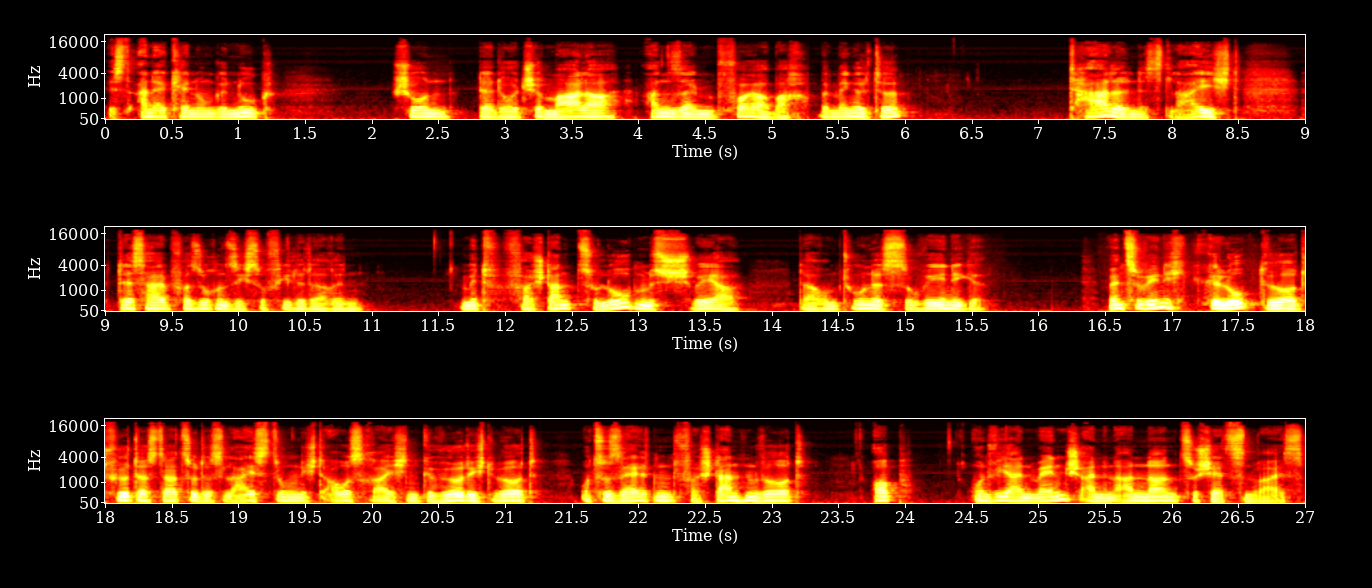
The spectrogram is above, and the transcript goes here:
ist Anerkennung genug. Schon der deutsche Maler Anselm Feuerbach bemängelte, Tadeln ist leicht, deshalb versuchen sich so viele darin. Mit Verstand zu loben ist schwer, darum tun es so wenige. Wenn zu wenig gelobt wird, führt das dazu, dass Leistung nicht ausreichend gewürdigt wird und zu selten verstanden wird, ob und wie ein Mensch einen anderen zu schätzen weiß.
